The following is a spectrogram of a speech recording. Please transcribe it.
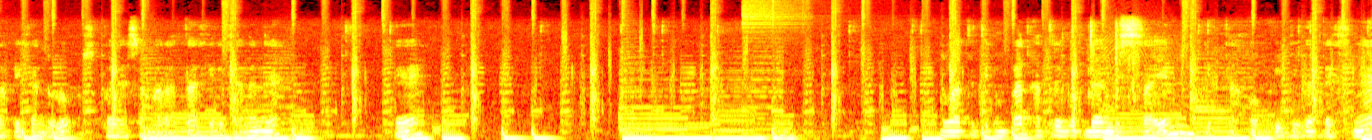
rapikan dulu supaya sama rata kiri kanan ya. Oke. dua titik empat atribut dan desain. Kita copy juga teksnya.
